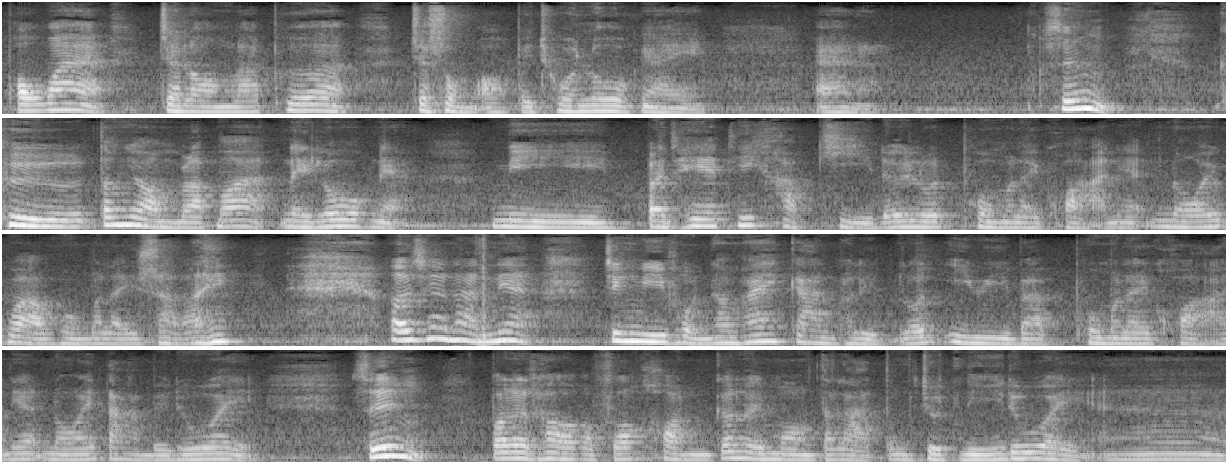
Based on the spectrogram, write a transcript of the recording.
เพราะว่าจะรองรับเพื่อจะส่งออกไปทั่วโลกไงอ่าซึ่งคือต้องยอมรับว่าในโลกเนี่ย มีประเทศที่ขับขี่ด้วยรถพวงมาลัยขวาเนี่ยน้อยกว่าพวงมาลัยซ้าย เพราะฉะนั้นเนี่ยจึงมีผลทำให้การผลิตรถ EV แบบพวงมาลัยขวาเนี่ยน้อยตามไปด้วย ซึ่งปตทกับฟอกคอนก็เลยมองตลาดตรงจุดนี้ด้วยอ่า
